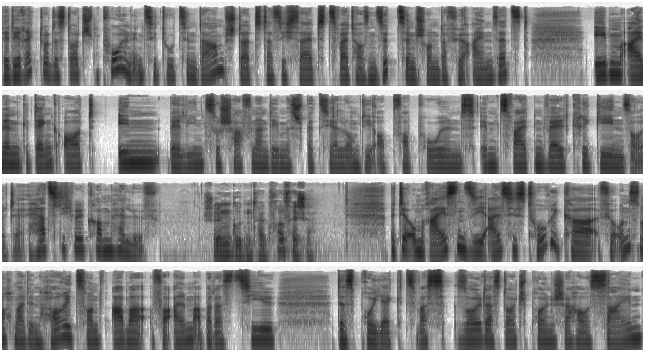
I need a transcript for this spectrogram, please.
der Direktor des Deutschen Polen-Instituts in Darmstadt, das sich seit 2000 2017 schon dafür einsetzt, eben einen Gedenkort in Berlin zu schaffen, an dem es speziell um die Opfer Polens im Zweiten Weltkrieg gehen sollte. Herzlich willkommen, Herr Löw. Schönen guten Tag, Frau Fischer. Bitte umreißen Sie als Historiker für uns nochmal den Horizont, aber vor allem aber das Ziel des Projekts. Was soll das deutsch-polnische Haus sein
